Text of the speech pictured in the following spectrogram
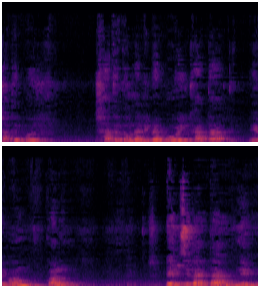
সাথে বই, সাথে তোমরা নিবে বই, খাতা এবং কলম। পেন্সিল একটা নিবে।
